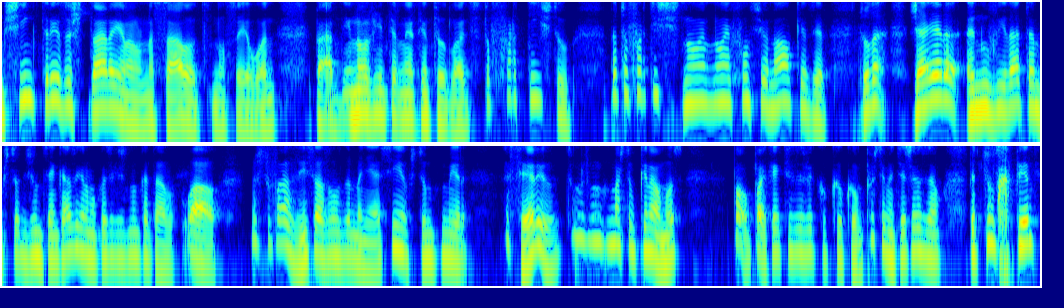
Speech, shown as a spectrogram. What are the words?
5, 3 a estudarem, eram na sala, não sei aonde, pá, e não havia internet em todo lado. Estou farto. Pá, estou farto isto não é, não é funcional, quer dizer, toda, já era a novidade, estamos todos juntos em casa, que era uma coisa que a gente nunca estava. Uau, mas tu fazes isso às 11 da manhã? Sim, eu costumo comer. A sério? Tu mais um pequeno almoço? Pá, pai, o que é que tens a ver com o que eu como? Pois também tens razão. Mas tu de repente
